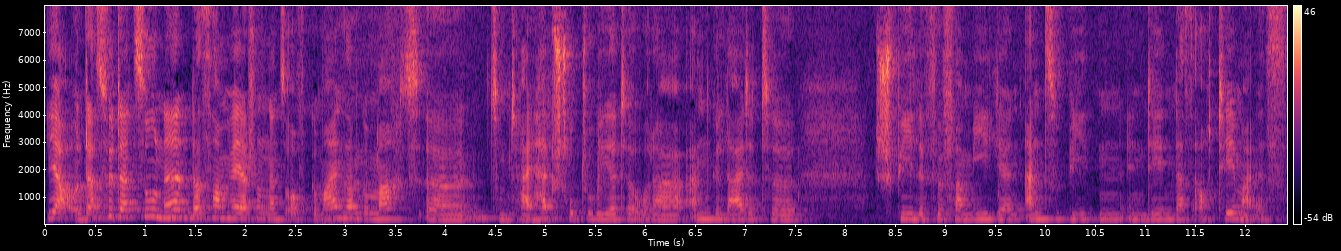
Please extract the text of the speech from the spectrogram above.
Ja, und das führt dazu, ne, das haben wir ja schon ganz oft gemeinsam gemacht, äh, zum Teil halbstrukturierte oder angeleitete Spiele für Familien anzubieten, in denen das auch Thema ist.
